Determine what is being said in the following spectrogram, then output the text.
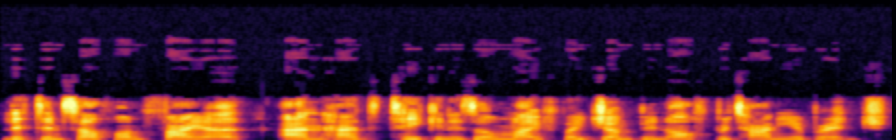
lit himself on fire, and had taken his own life by jumping off Britannia Bridge.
